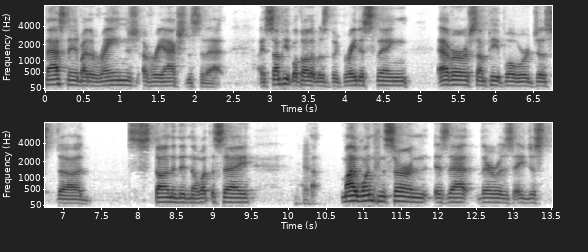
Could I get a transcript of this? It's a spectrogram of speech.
fascinated by the range of reactions to that. Like some people thought it was the greatest thing ever. Some people were just uh, stunned and didn't know what to say. Yeah. Uh, my one concern is that there was a just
